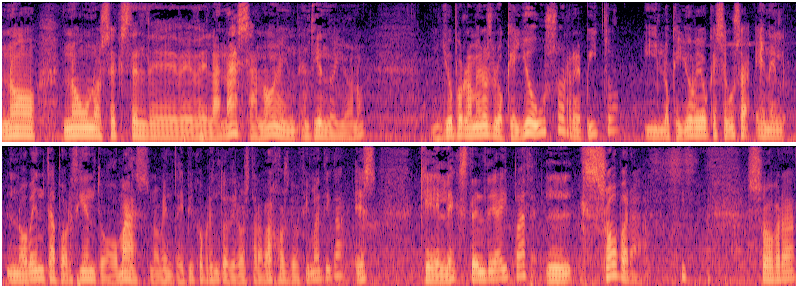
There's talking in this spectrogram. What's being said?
no, no unos Excel de, de, de la NASA, ¿no? Entiendo yo, ¿no? Yo por lo menos lo que yo uso, repito, y lo que yo veo que se usa en el 90% o más, 90 y pico por ciento de los trabajos de ofimática, es que el Excel de iPad sobra, sobra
